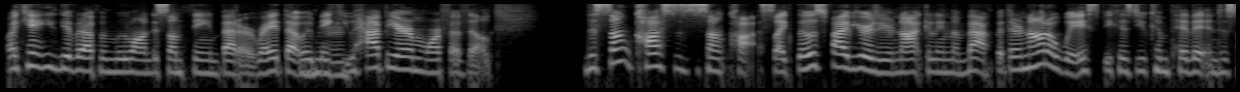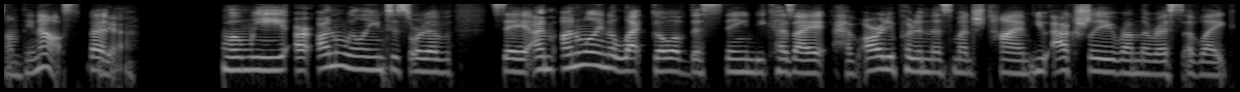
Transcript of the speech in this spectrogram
Why can't you give it up and move on to something better, right? That would make Mhm. you happier and more fulfilled. The sunk cost is the sunk cost. Like those five years, you're not getting them back, but they're not a waste because you can pivot into something else. But yeah. When we are unwilling to sort of say, I'm unwilling to let go of this thing because I have already put in this much time, you actually run the risk of like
